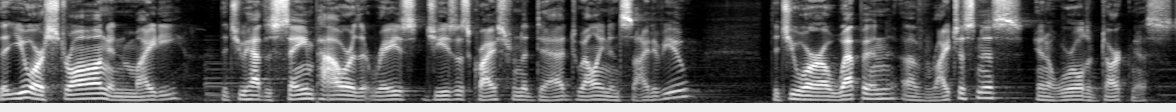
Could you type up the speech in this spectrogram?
that you are strong and mighty, that you have the same power that raised Jesus Christ from the dead dwelling inside of you, that you are a weapon of righteousness in a world of darkness.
